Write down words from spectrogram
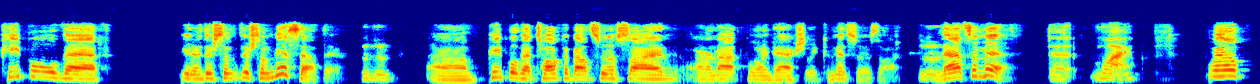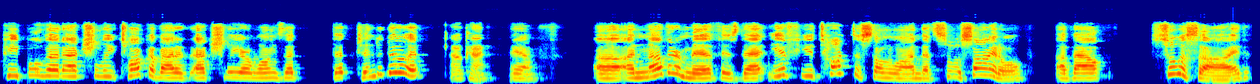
people that you know there's some there's some myths out there. hmm Um, people that talk about suicide are not going to actually commit suicide. Mm. That's a myth. That why? Well, people that actually talk about it actually are ones that that tend to do it. Okay. Yeah. Uh, another myth is that if you talk to someone that's suicidal about suicide,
